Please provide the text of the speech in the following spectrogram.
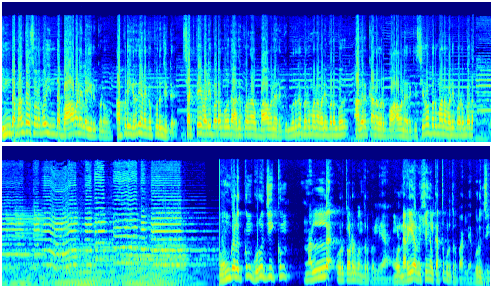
இந்த மந்திரம் சொல்லும்போது இந்த பாவனையில இருக்கணும் அப்படிங்கிறது எனக்கு புரிஞ்சுட்டு. சக்தியை வழிபடும் போது அதுக்கான பாவனை இருக்கு. முருகபெருமான வழிபடும் போது அதற்கான ஒரு பாவனை இருக்கு. சிவபெருமான வழிபடும் போது உங்களுக்கும் குருஜிக்கும் நல்ல ஒரு தொடர்பு வந்திருக்கும் இல்லையா? உங்களுக்கு நிறைய விஷயங்கள் கத்துக் கொடுத்துருப்பாரு இல்லையா குருஜி?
